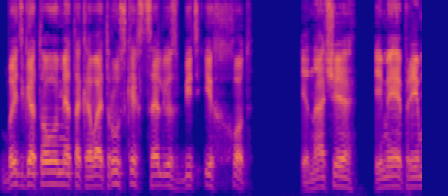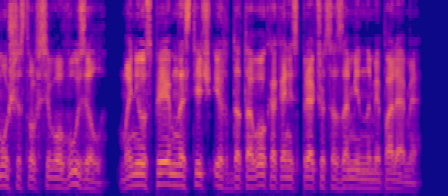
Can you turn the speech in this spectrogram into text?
быть готовыми атаковать русских с целью сбить их ход. Иначе, имея преимущество всего в узел, мы не успеем настичь их до того, как они спрячутся за минными полями.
